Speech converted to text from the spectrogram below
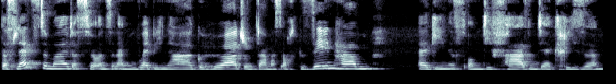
Das letzte Mal, dass wir uns in einem Webinar gehört und damals auch gesehen haben, äh, ging es um die Phasen der Krise.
